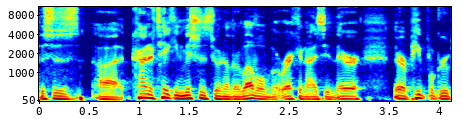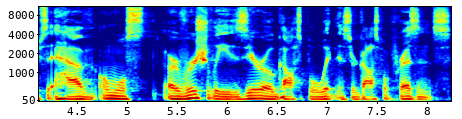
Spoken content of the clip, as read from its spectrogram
This is uh, kind of taking missions to another level, but recognizing there there are people groups that have almost or virtually zero gospel witness or gospel presence,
